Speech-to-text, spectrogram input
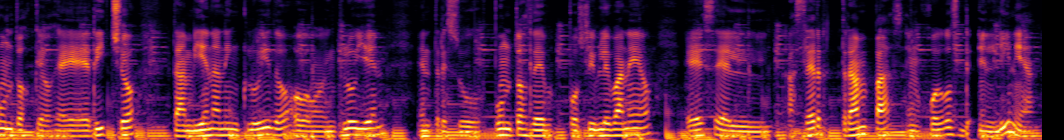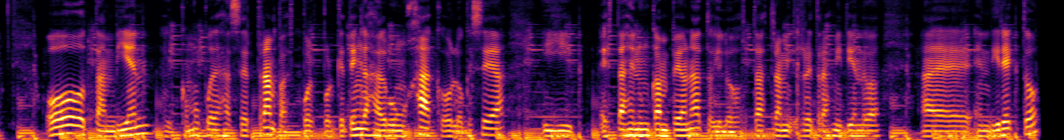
puntos que os he dicho, también han incluido o incluyen entre sus puntos de posible baneo es el hacer trampas en juegos en línea. O también, eh, ¿cómo puedes hacer trampas? Pues porque tengas algún hack o lo que sea y estás en un campeonato y lo estás retransmitiendo eh, en directo,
